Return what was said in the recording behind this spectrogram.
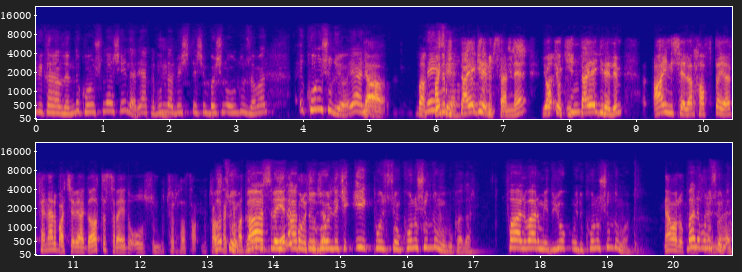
TV kanallarında konuşulan şeyler. Yani bunlar Beşiktaş'ın başına olduğu zaman e, konuşuluyor. Yani Ya Bak Neyse. hadi iddiaya girelim seninle. Yok yok iddiaya girelim. Aynı şeyler haftaya Fenerbahçe veya Galatasaray'da olsun bu tür bu tarz hakem Batu hataları Galatasaray'ın attığı goldeki ilk pozisyon konuşuldu mu bu kadar? Faal var mıydı yok muydu konuşuldu mu? Ne var o Bana bunu söyle.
